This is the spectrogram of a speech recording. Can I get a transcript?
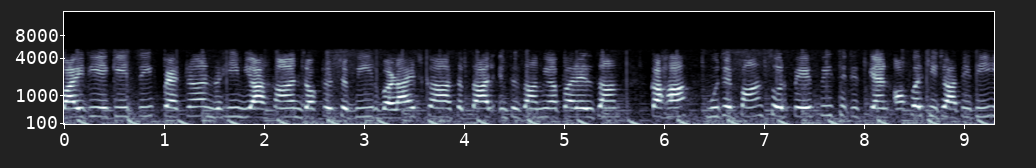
وائی ڈی اے کی چیف پیٹرن رحیم یار خان، ڈاکٹر شبیر بڑائچ کا اسپتال انتظامیہ پر الزام۔ کہا، مجھے پانچ سو روپے فی سی ٹی اسکین آفر کی جاتی تھی۔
